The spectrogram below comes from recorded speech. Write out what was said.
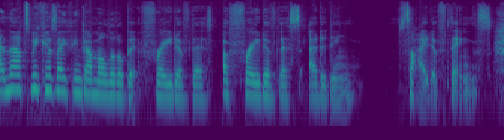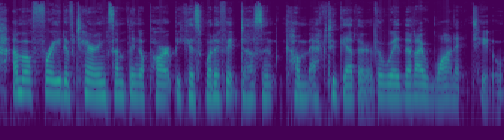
And that's because I think I'm a little bit afraid of this afraid of this editing side of things. I'm afraid of tearing something apart because what if it doesn't come back together the way that I want it to?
